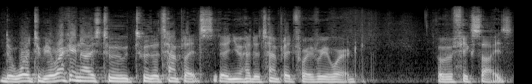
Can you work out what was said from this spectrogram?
the word to be recognized to to the templates, and you had a template for every word of a fixed size.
